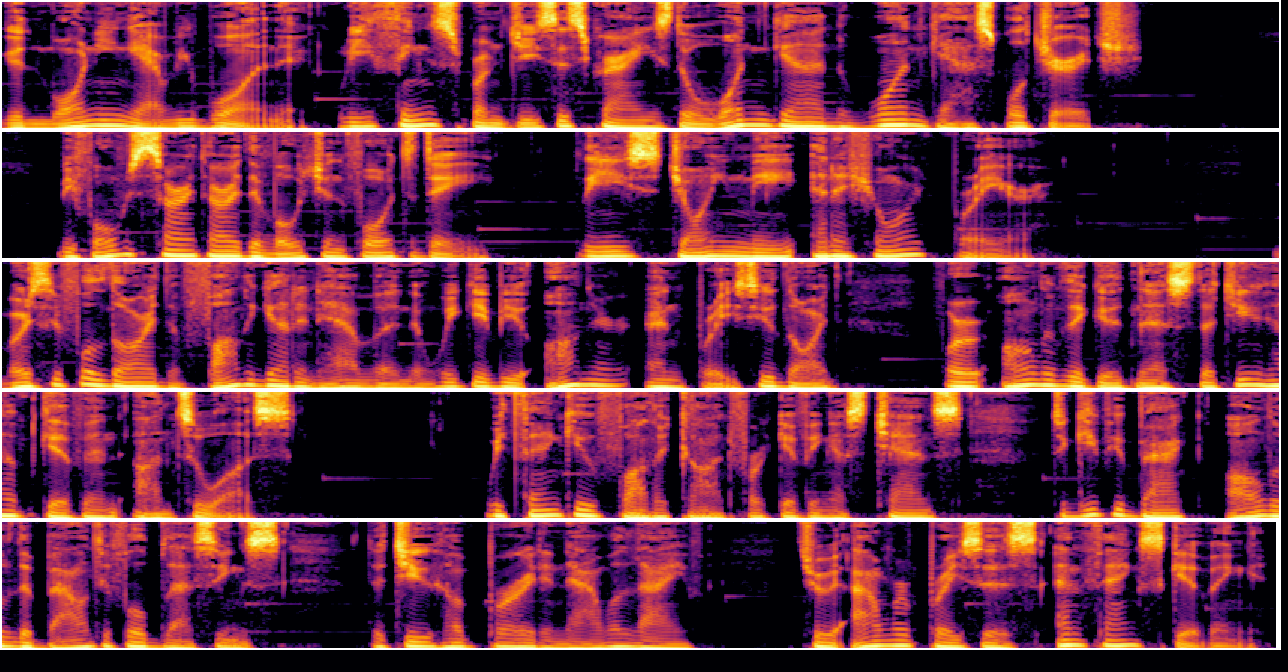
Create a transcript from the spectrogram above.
Good morning, everyone. Greetings from Jesus Christ, the one God, one gospel church. Before we start our devotion for today, please join me in a short prayer. Merciful Lord, Father God in heaven, we give you honor and praise you, Lord, for all of the goodness that you have given unto us. We thank you, Father God, for giving us chance to give you back all of the bountiful blessings that you have poured in our life through our praises and thanksgiving.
